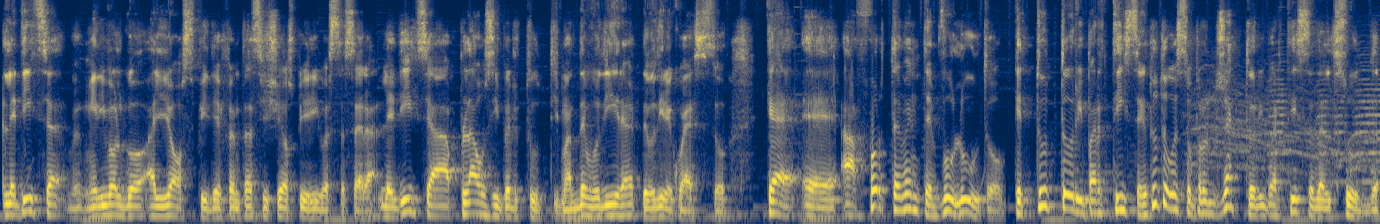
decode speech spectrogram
Letizia, mi rivolgo agli ospiti, ai fantastici ospiti di questa sera, Letizia applausi per tutti, ma devo dire, devo dire questo, che eh, ha fortemente voluto che tutto ripartisse, che tutto questo progetto ripartisse dal sud,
